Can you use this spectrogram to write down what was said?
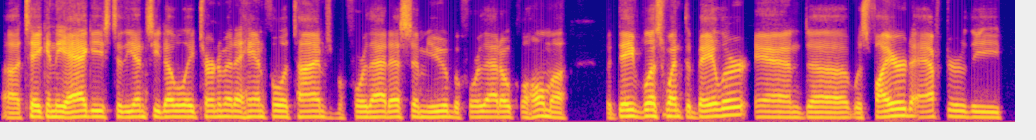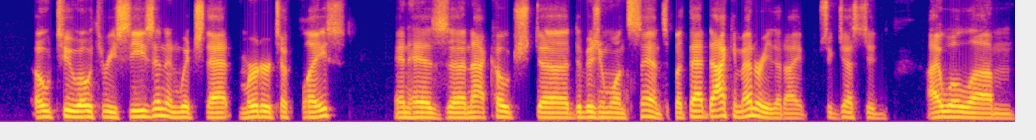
uh, taking the Aggies to the NCAA tournament a handful of times. Before that, SMU, before that, Oklahoma. But Dave Bliss went to Baylor and uh, was fired after the 02 03 season in which that murder took place and has uh, not coached uh, Division One since. But that documentary that I suggested, I will. Um,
